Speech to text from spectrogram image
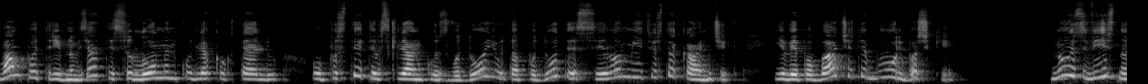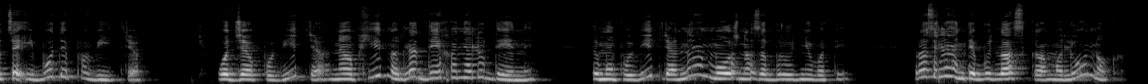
Вам потрібно взяти соломинку для коктейлю, опустити в склянку з водою та подути силоміць у стаканчик, і ви побачите бульбашки. Ну, звісно, це і буде повітря. Отже, повітря необхідно для дихання людини, тому повітря не можна забруднювати. Розгляньте, будь ласка, малюнок,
